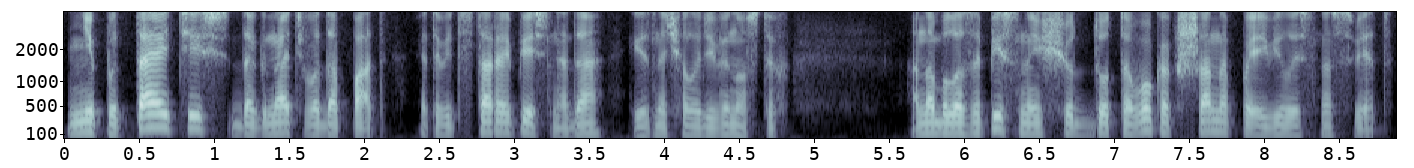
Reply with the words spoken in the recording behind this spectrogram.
«Не пытайтесь догнать водопад». Это ведь старая песня, да, из начала 90-х. Она была записана еще до того, как Шана появилась на свет.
